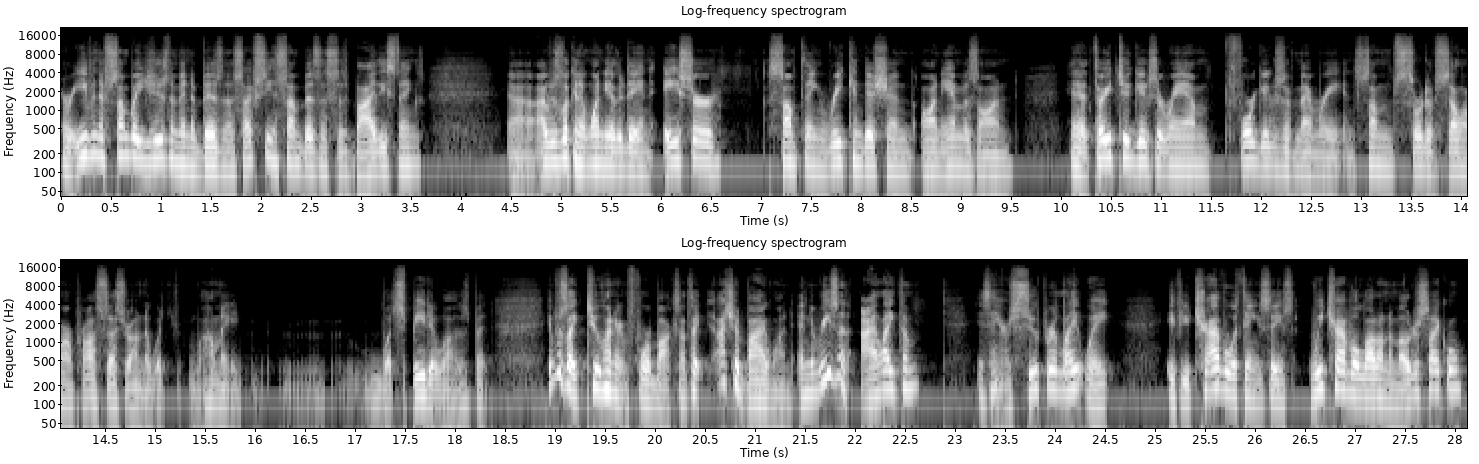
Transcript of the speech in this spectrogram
or even if somebody's using them in a business, I've seen some businesses buy these things. Uh, I was looking at one the other day, an Acer something reconditioned on Amazon. It had 32 gigs of RAM, 4 gigs of memory, and some sort of Celeron processor. I don't know which, how many, what speed it was, but it was like 204 bucks. I thought I should buy one. And the reason I like them is they are super lightweight if you travel with things, things, we travel a lot on a motorcycle,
